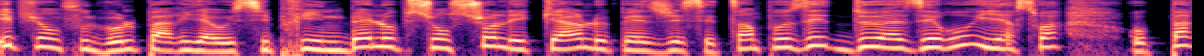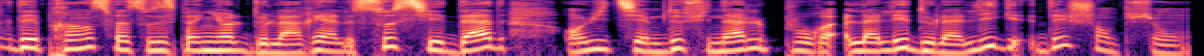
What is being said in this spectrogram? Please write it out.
Et puis en football, Paris a aussi pris une belle option sur l'écart. Le PSG s'est imposé 2 à 0 hier soir au Parc des Princes face aux Espagnols de la Real Sociedad en huitième de finale pour l'aller de la Ligue des Champions.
